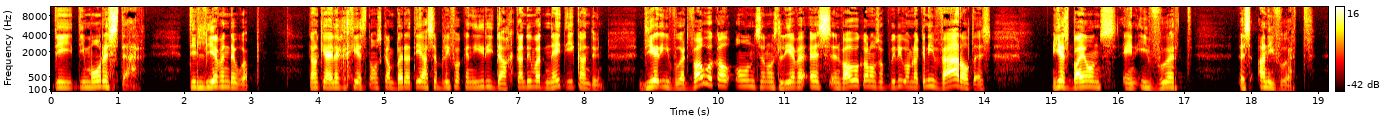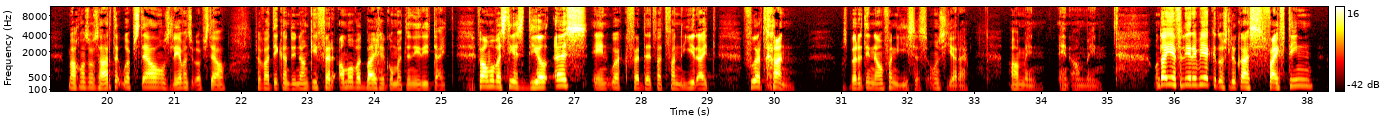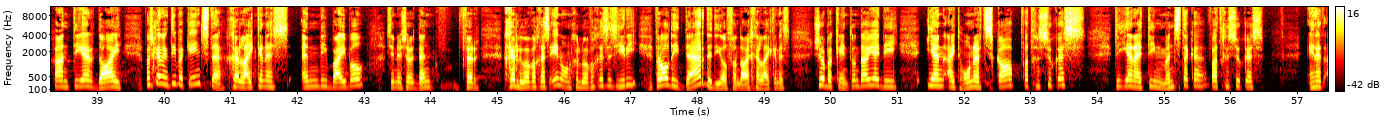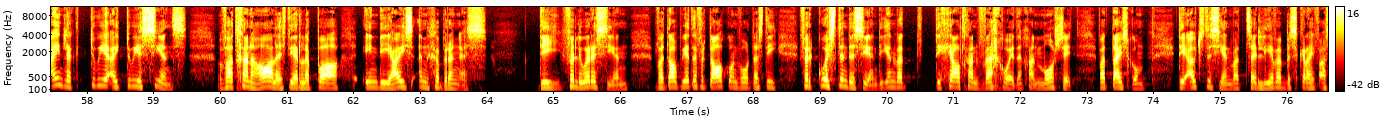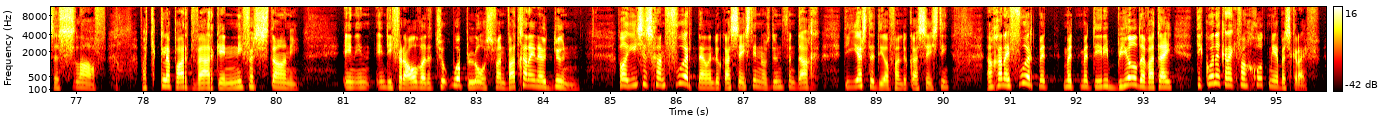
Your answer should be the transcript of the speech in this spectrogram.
Die die môre ster, die lewende hoop. Dankie Heilige Gees dat ons kan bid dat U asseblief ook in hierdie dag kan doen wat net U kan doen deur u woord. Waar ook al ons in ons lewe is en waar ook al ons op hierdie oomblik in die wêreld is, U is by ons en u woord is aan die woord. Mag ons ons harte oopstel, ons lewens oopstel vir wat U kan doen. Dankie vir almal wat bygekom het in hierdie tyd. Vir almal wat steeds deel is en ook vir dit wat van hier uit voortgaan. Ons bid dit in naam van Jesus, ons Here. Amen en amen. Onthou jy verlede week het ons Lukas 15 hanteer daai waarskynlik die bekendste gelykenis in die Bybel. As jy nou sou dink vir gelowiges en ongelowiges is hierdie veral die derde deel van daai gelykenis so bekend. Onthou jy die een uit 100 skaap wat gesoek is, die een uit 10 muntstukke wat gesoek is en uiteindelik twee uit twee seuns wat gaan haal is deur hulle pa en die huis ingebring is die verlore seun wat dalk beter vertaal kon word as die verkwistende seun, die een wat die geld gaan weggooi en gaan mors het, wat tuis kom, die oudste seun wat sy lewe beskryf as 'n slaaf wat kliphard werk en nie verstaan nie. En en en die verhaal wat dit so oop los van wat gaan hy nou doen? Wel Jesus gaan voort nou in Lukas 16 en ons doen vandag die eerste deel van Lukas 16 dan gaan hy voort met met met hierdie beelde wat hy die koninkryk van God mee beskryf.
